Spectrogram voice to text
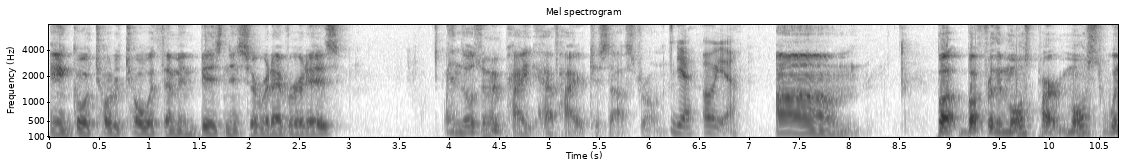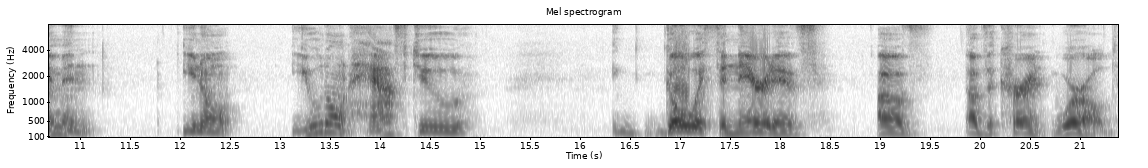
and go toe to toe with them in business or whatever it is. And those women probably have higher testosterone. Yeah. Oh yeah. Um, but but for the most part, most women, you know, you don't have to go with the narrative of of the current world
